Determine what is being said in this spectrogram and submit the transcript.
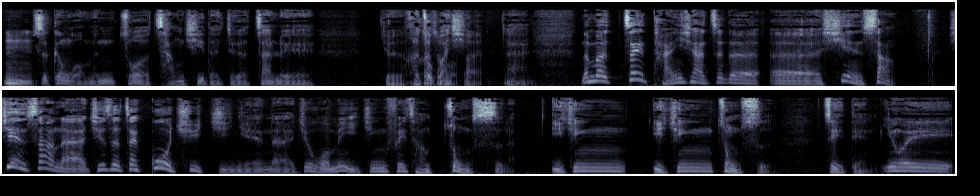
嗯，是跟我们做长期的这个战略。就是合作关系，哎，那么再谈一下这个呃线上，线上呢，其实在过去几年呢，就我们已经非常重视了，已经已经重视这一点，因为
